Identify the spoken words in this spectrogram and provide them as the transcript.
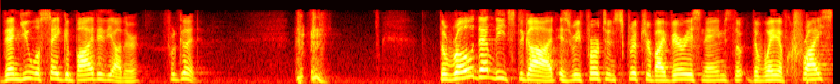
then you will say goodbye to the other for good. the road that leads to God is referred to in Scripture by various names the, the way of Christ,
